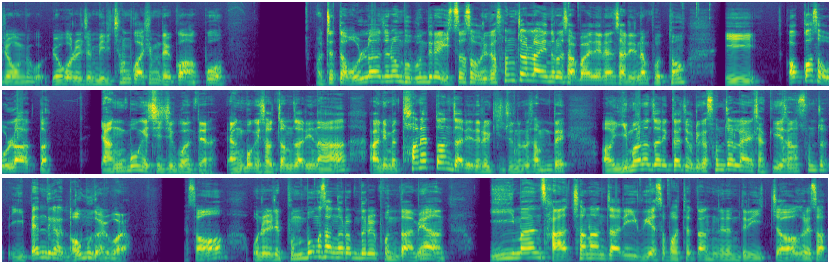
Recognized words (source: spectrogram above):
요거, 요거를 좀 미리 참고하시면 될 것 같고 어쨌든 올라와주는 부분들에 있어서 우리가 손절 라인으로 잡아야 되는 자리는 보통 이 꺾어서 올라왔던 양봉의 지지구간 때는 양봉의 저점 자리나 아니면 턴했던 자리들을 기준으로 잡는데 어, 2만 원짜리까지 우리가 손절 라인 잡기 위해서는 손절 이 밴드가 너무 넓어요. 그래서 오늘 이제 분봉상 흐름들을 본다면 2만 4천 원짜리 위에서 버텼던 흐름들이 있죠. 그래서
